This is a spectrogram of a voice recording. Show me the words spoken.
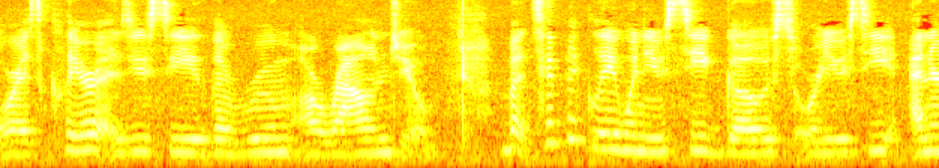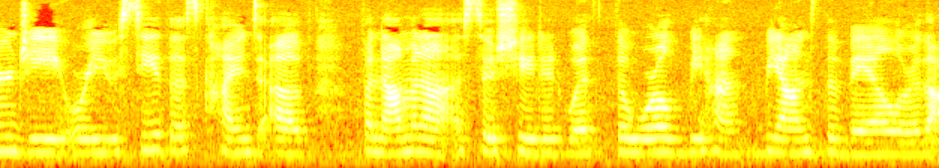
or as clear as you see the room around you. But typically when you see ghosts or you see energy or you see this kind of phenomena associated with the world behind, beyond the veil or the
